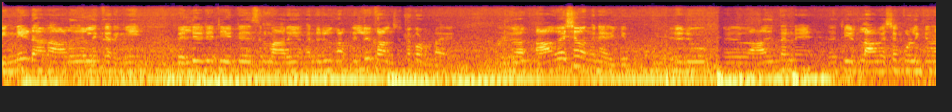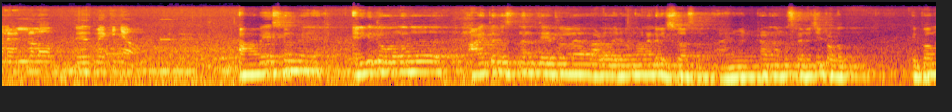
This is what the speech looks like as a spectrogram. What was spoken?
പിന്നീടാണ് ആളുകളിലേക്ക് ഇറങ്ങി വലിയൊരു തിയേറ്റേഴ്സിന് മാറി അങ്ങനെ ഒരു വലിയൊരു കളക്ഷനൊക്കെ ഉണ്ടായത് ആവേശം അങ്ങനെയായിരിക്കും. ഒരു ആദ്യം തന്നെ തിയേറ്ററിൽ ആവേശം കൊള്ളിക്കുന്ന ലെവലിലുള്ള മേക്കിംഗ് ആണോ ആവേശം എനിക്ക് തോന്നുന്നത് ആദ്യത്തെ ദിവസം തന്നെ തിയേറ്ററിൽ ആൾ വരുമെന്നാണ് എന്റെ വിശ്വാസം. അതിന് വേണ്ടിയിട്ടാണ് നമ്മൾ ശ്രമിച്ചിട്ടുള്ളത്. ഇപ്പം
